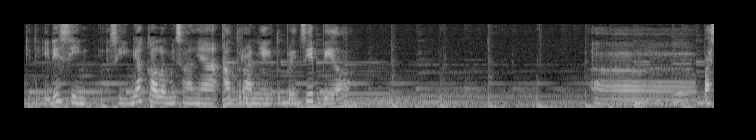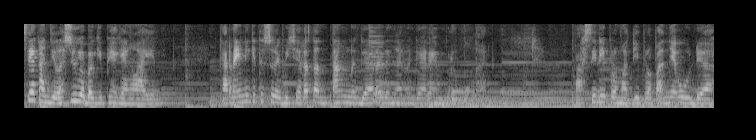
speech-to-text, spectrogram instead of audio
Gitu. Jadi sehingga kalau misalnya aturannya itu prinsipil, uh, pasti akan jelas juga bagi pihak yang lain. Karena ini kita sudah bicara tentang negara dengan negara yang berhubungan pasti diplomat-diplomatnya udah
